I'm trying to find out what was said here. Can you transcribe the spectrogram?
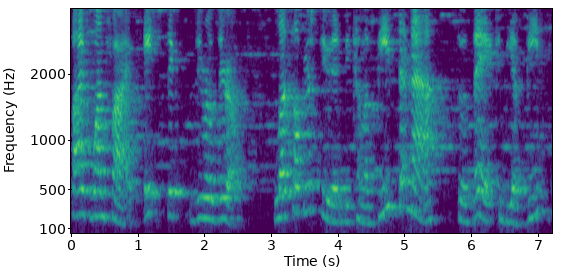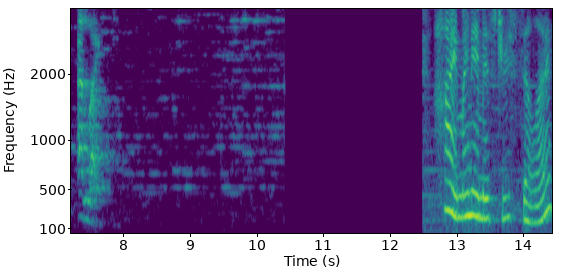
515 8600. Let's help your student become a beast at math so they can be a beast at life. Hi, my name is Drusilla.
